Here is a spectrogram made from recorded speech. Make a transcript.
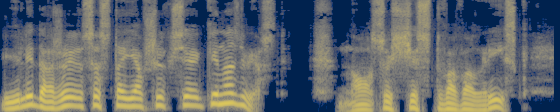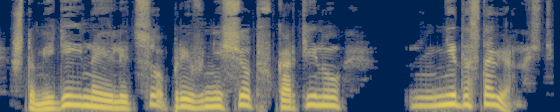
или даже состоявшихся кинозвезд. Но существовал риск, что медийное лицо привнесет в картину недостоверность.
